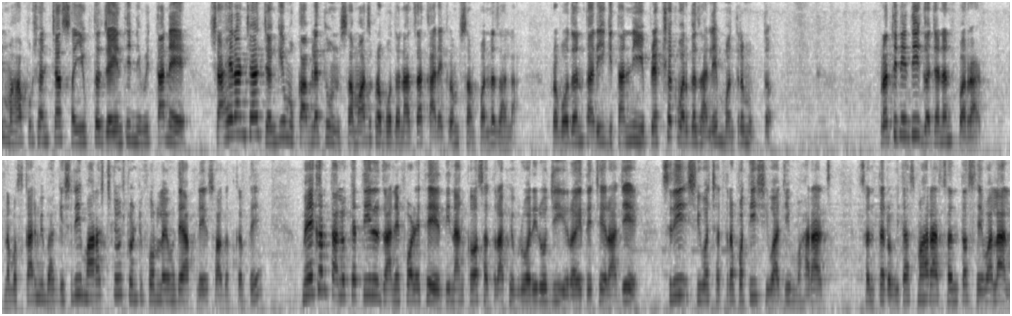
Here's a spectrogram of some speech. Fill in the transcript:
महापुरुषांच्या संयुक्त जयंती निमित्ताने शाहिरांच्या जंगी मुकाबल्यातून समाज प्रबोधनाचा कार्यक्रम संपन्न झाला. प्रबोधनकारी गीतांनी प्रेक्षक वर्ग झाले मंत्रमुग्ध. प्रतिनिधी गजानन पराड नमस्कार मी Bhagyashree. Maharashtra news twenty four लाईव्हमध्ये आपले स्वागत करते. मेहकर तालुक्यातील जानेफळ येथे दिनांक सतरा फेब्रुवारी रोजी रयतेचे राजे श्री शिवछत्रपती शिवाजी महाराज संत रोहिदास महाराज संत सेवालाल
